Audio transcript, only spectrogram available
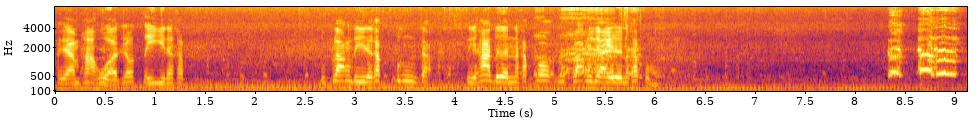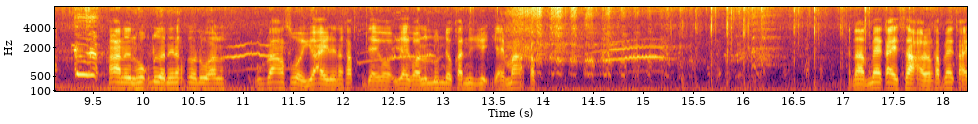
พยายามหาหัวแล้วตีนะครับรูปร่างดีนะครับเพิ่งจะสี่ห้าเดือนนะครับก็รูปร่างใหญ่เลยนะครับ ผมห้าเดือนหกเดือนนี่นะครับตัวดูรูปร่างสวยใหญ่เลยนะครับใหญ่กว่าใหญ่กว่ารุ่นเดียวกันนี่ใหญ่มากครับขนาดแม่ไก่สาวนะครับแม่ไก่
